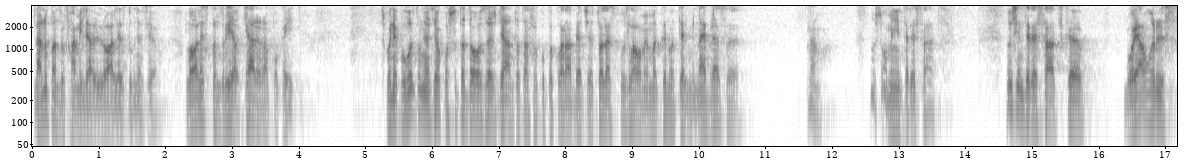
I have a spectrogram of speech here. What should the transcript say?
Dar nu pentru familia lui l-a ales Dumnezeu. L-a ales pentru el, chiar era pocăit. Spune cuvântul Dumnezeu că 120 de ani tot a făcut pe corabia ce tot le-a spus la oameni, mă, când nu termin, n-ai vrea să... Nu. Nu sunt oameni interesați. Nu sunt interesați că o iau în râs.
